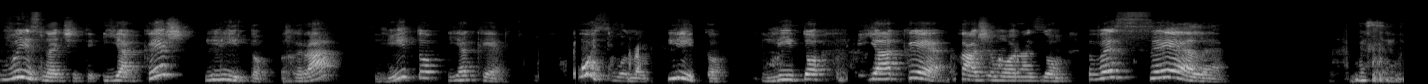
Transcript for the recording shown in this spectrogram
визначити, яке ж літо. Гра літо яке. Ось воно, літо. Літо яке, кажемо разом, веселе. Веселе.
